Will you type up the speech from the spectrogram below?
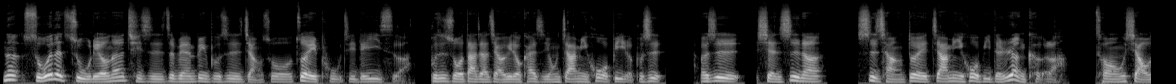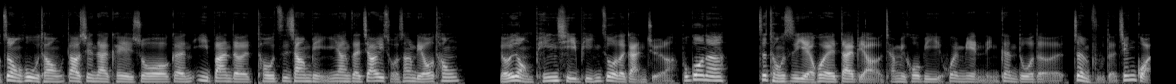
那所谓的主流呢，其实这边并不是讲说最普及的意思啦，不是说大家交易都开始用加密货币了，不是。而是显示呢，市场对加密货币的认可啦。从小众互通到现在可以说跟一般的投资商品一样，在交易所上流通，有一种平起平坐的感觉了。不过呢，这同时也会代表加密货币会面临更多的政府的监管。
